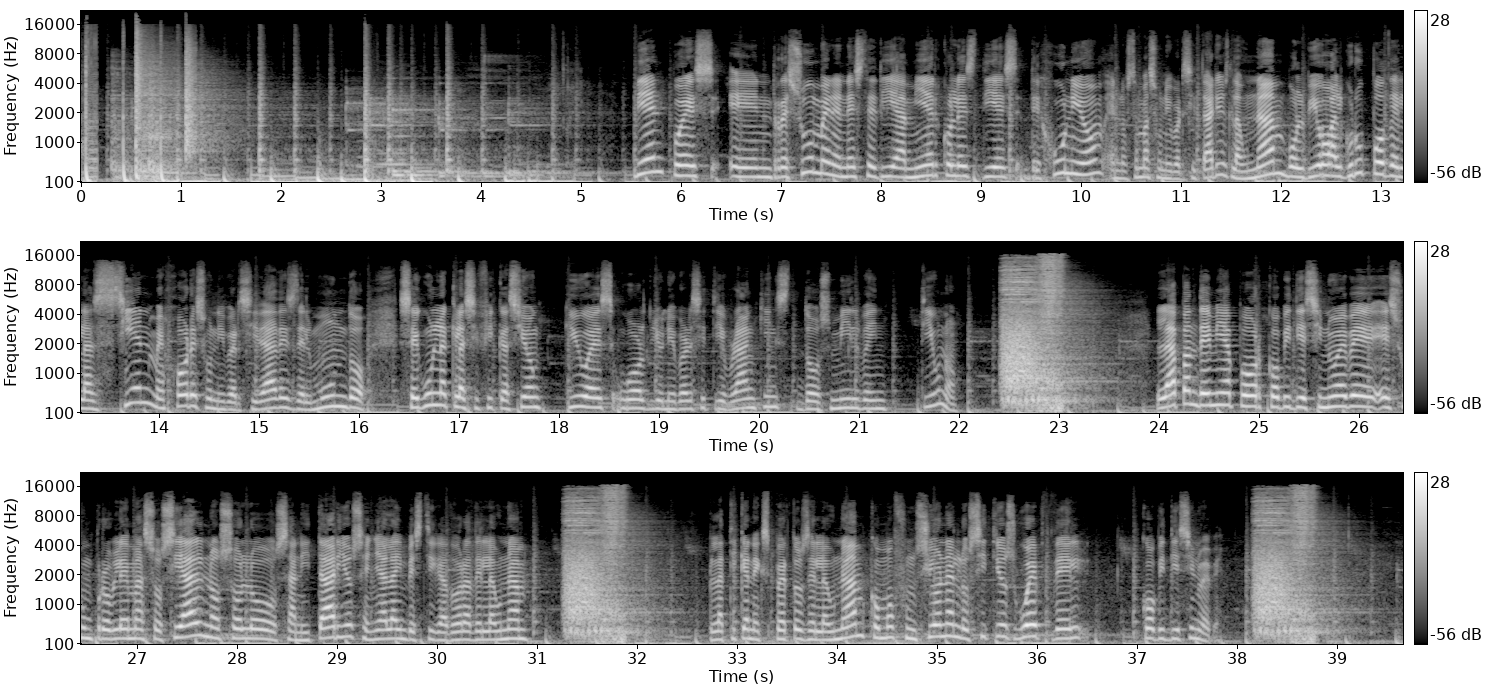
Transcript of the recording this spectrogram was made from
Bien, pues en resumen, en este día miércoles 10 de junio, en los temas universitarios, la UNAM volvió al grupo de las 100 mejores universidades del mundo, según la clasificación QS World University Rankings 2021. La pandemia por COVID-19 es un problema social, no solo sanitario, señala investigadora de la UNAM. Platican expertos de la UNAM cómo funcionan los sitios web del COVID-19.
